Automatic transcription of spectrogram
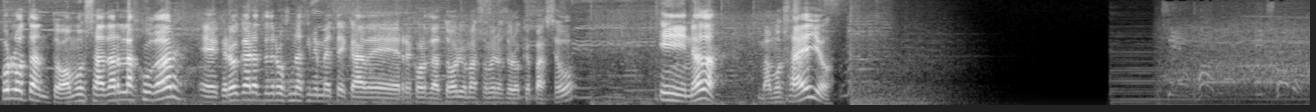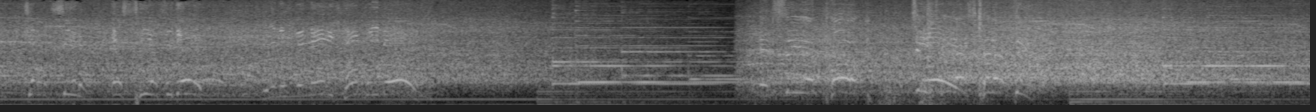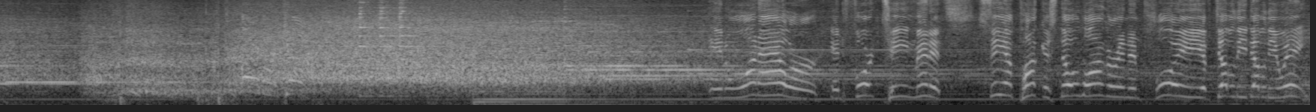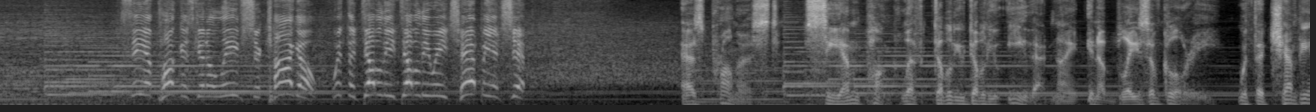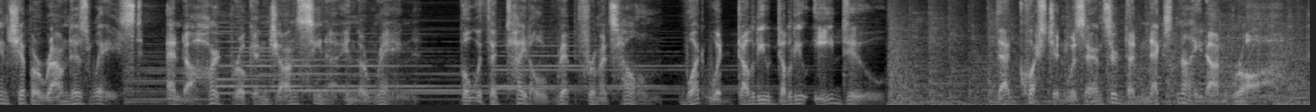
Por lo tanto, vamos a darle a jugar. Eh, creo que ahora tendremos una cinemática de recordatorio más o menos de lo que pasó. Y nada, vamos a ello. CM Punk is no longer an employee of WWE. CM Punk is going to leave Chicago with the WWE Championship. As promised, CM Punk left WWE that night in a blaze of glory, with the championship around his waist and a heartbroken John Cena in the ring. But with the title ripped from its home, what would WWE do? That question was answered the next night on Raw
